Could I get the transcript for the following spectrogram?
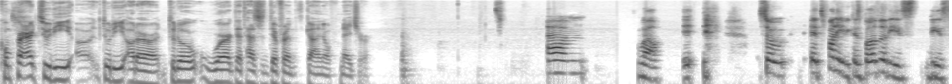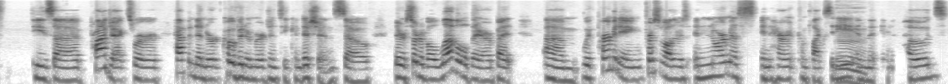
compared to the uh, to the other to the work that has a different kind of nature um well it so it's funny because both of these these these uh, projects were happened under COVID emergency conditions, so there's sort of a level there. But um, with permitting, first of all, there's enormous inherent complexity mm. in, the, in, the, codes,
